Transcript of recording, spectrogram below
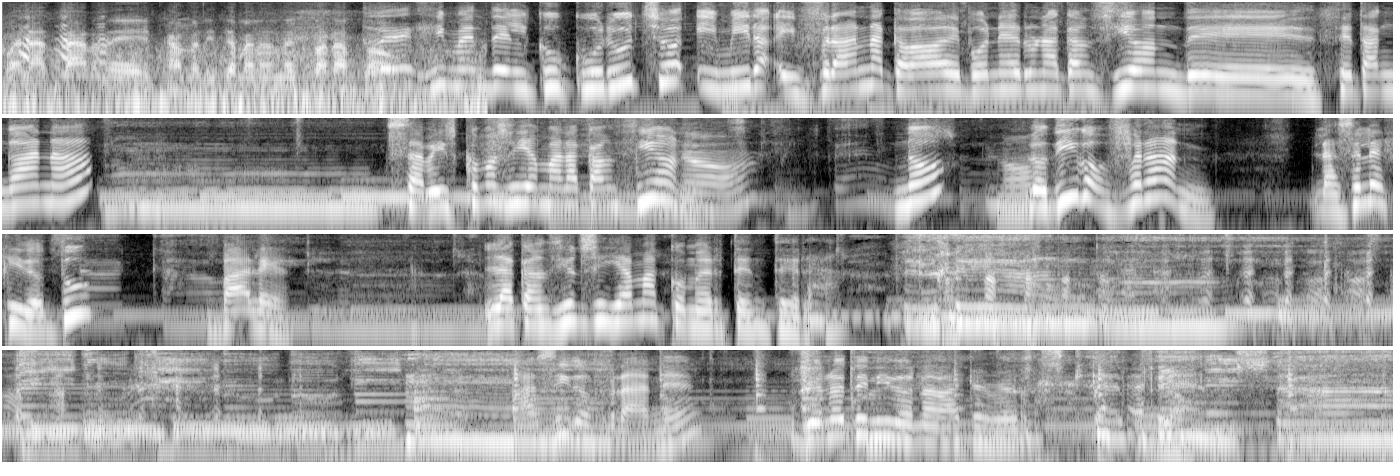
Buenas tardes, menos en el corazón. Régimen del cucurucho y mira, y Fran acababa de poner una canción de Zetangana. ¿Sabéis cómo se llama la canción? No. ¿No? Lo digo, Fran. ¿La has elegido tú? Vale. La canción se llama Comerte entera. Fran, ¿eh? Yo no he tenido nada que ver. pensar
